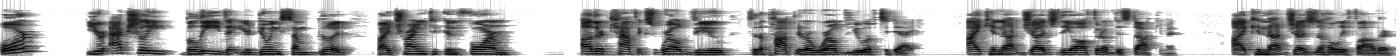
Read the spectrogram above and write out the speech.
or you actually believe that you're doing some good by trying to conform other Catholics' worldview to the popular worldview of today. I cannot judge the author of this document. I cannot judge the Holy Father,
